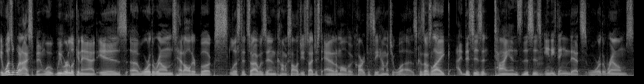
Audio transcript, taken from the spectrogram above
it wasn't what I spent. What we were looking at is uh, War of the Realms had all their books listed, so I was in Comixology, so I just added them all to the cart to see how much it was because I was like, I, this isn't tie-ins. This is anything that's War of the Realms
